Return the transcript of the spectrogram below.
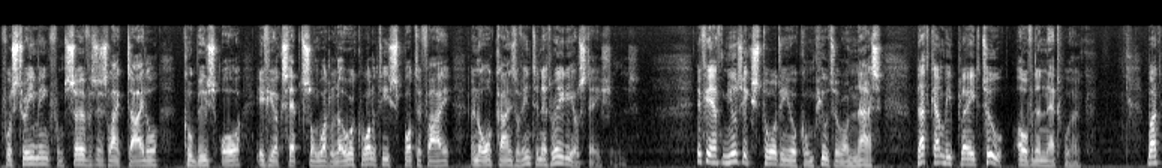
for streaming from services like Tidal, Qobuz or, if you accept somewhat lower quality, Spotify and all kinds of internet radio stations. If you have music stored in your computer or NAS, that can be played too over the network. But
